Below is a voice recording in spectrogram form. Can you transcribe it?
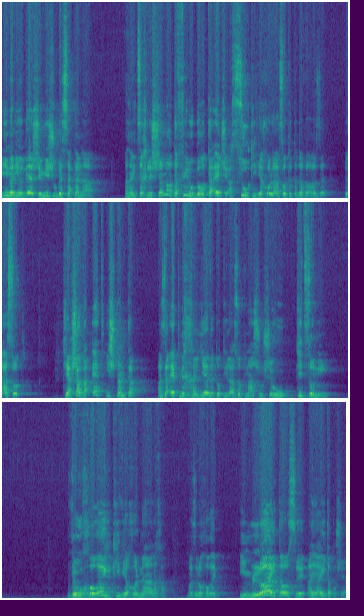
אם אני יודע שמישהו בסכנה, אז אני צריך לשנות אפילו באותה עת שאסור כביכול לעשות את הדבר הזה, לעשות. כי עכשיו העת השתנתה, אז העת מחייבת אותי לעשות משהו שהוא קיצוני, והוא חורג כביכול מההלכה. אבל זה לא חורג. אם לא היית עושה, היית פושע.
